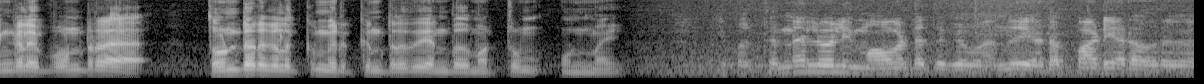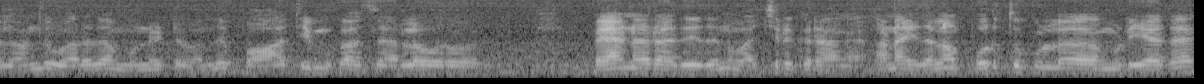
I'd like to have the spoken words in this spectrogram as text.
எங்களை போன்ற தொண்டர்களுக்கும் இருக்கின்றது என்பது மட்டும் உண்மை. இப்போ திருநெல்வேலி மாவட்டத்துக்கு வந்து எடப்பாடியார் அவர்கள் வந்து வரதை முன்னிட்டு வந்து இப்போ அதிமுக சார்ல ஒரு பேனர் அது இதுன்னு வச்சிருக்கிறாங்க. ஆனால் இதெல்லாம் பொறுத்துக்கொள்ள முடியாத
